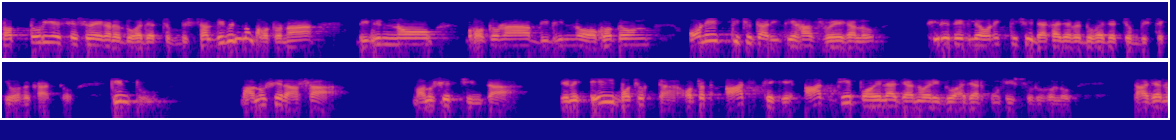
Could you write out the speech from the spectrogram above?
তত্তরিয়ে শেষ হয়ে গেল দু হাজার চব্বিশ সাল। বিভিন্ন ঘটনা বিভিন্ন ঘটনা, বিভিন্ন অঘটন, অনেক কিছু তার ইতিহাস রয়ে গেল। ফিরে দেখলে অনেক কিছুই দেখা যাবে দু হাজার চব্বিশটা কীভাবে কাটলো। কিন্তু মানুষের আশা, মানুষের চিন্তা, যেন এই বছরটা, অর্থাৎ আজ থেকে, আজ যে পয়লা জানুয়ারি দু হাজার পঁচিশ শুরু হলো, তা যেন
